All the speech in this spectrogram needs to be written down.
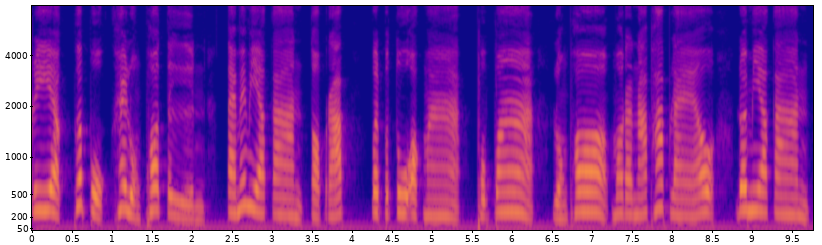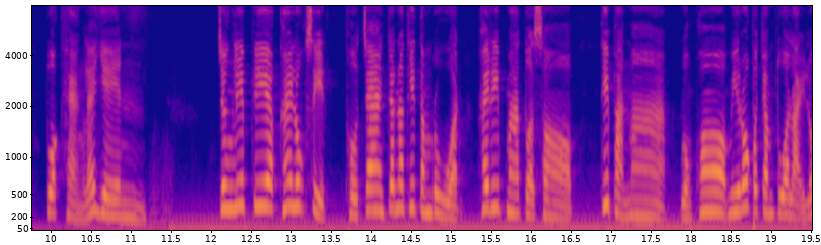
เรียกเพื่อปลุกให้หลวงพ่อตื่น แต่ไม่มีอาการตอบรับ เปิดประตูออกมา พบว่าหลวงพ่อมรณภาพแล้ว โดยมีอาการตัวแข็งและเย็น จึงรีบเรียกให้ลูกศิษย์โทรแจ้งเจ้าหน้าที่ตำรวจให้รีบมาตรวจสอบ ที่ผ่านมาหลวงพ่อมีโรคประจำตัวหลายโร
